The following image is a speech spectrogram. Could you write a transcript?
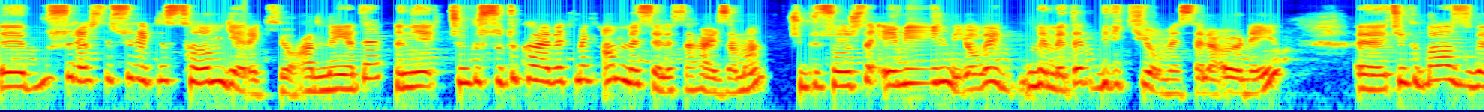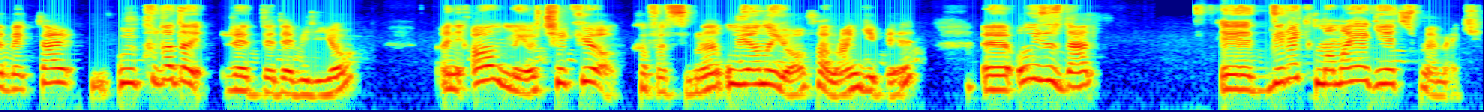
e, bu süreçte sürekli sağım gerekiyor anneye de. Hani çünkü sütü kaybetmek an meselesi her zaman. Çünkü sonuçta emilmiyor ve memede birikiyor mesela örneğin. E, çünkü bazı bebekler uykuda da reddedebiliyor. Hani almıyor, çekiyor kafasını, uyanıyor falan gibi. E, o yüzden e, direkt mamaya geçmemek.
